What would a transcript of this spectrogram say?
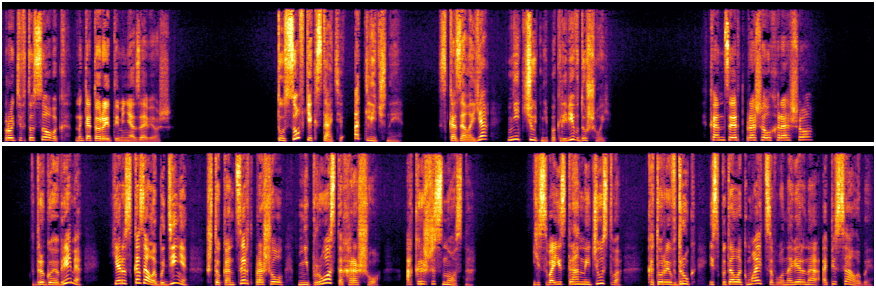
против тусовок, на которые ты меня зовешь. Тусовки, кстати, отличные, сказала я, ничуть не покривив душой. Концерт прошел хорошо. В другое время я рассказала бы Дине, что концерт прошел не просто хорошо, а крышесносно. И свои странные чувства, которые вдруг испытала к Мальцеву, наверное, описала бы.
